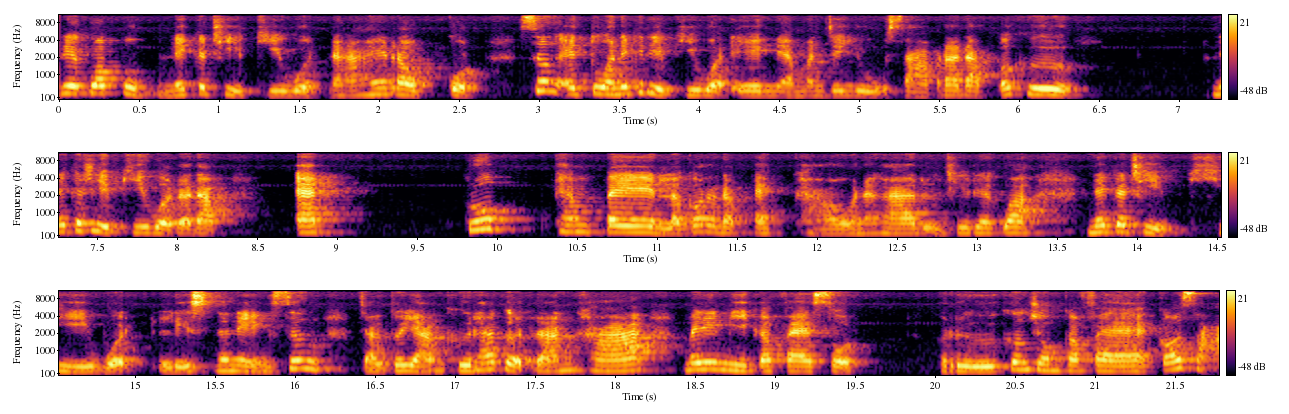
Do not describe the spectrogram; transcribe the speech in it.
เรียกว่าปุ่ม negative keyword นะคะ ให้เรากด ซึ่งไอตัว negative keyword เองเนี่ย มันจะอยู่ 3 ระดับก็คือ negative keyword ระดับ ad group campaign แล้วก็ระดับ account นะคะ หรือที่เรียกว่า negative keyword list นั่นเอง ซึ่งจากตัวอย่างคือถ้าเกิดร้านค้าไม่ได้มีกาแฟสด หรือเครื่องชงกาแฟก็สา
